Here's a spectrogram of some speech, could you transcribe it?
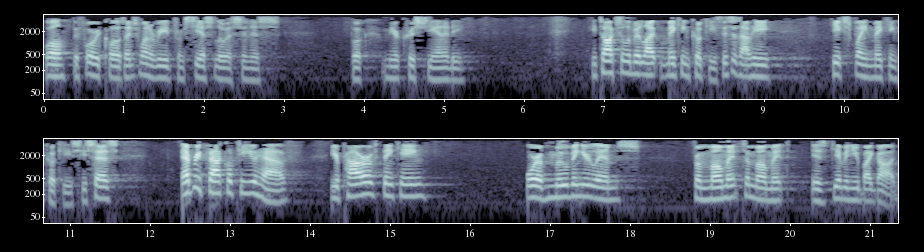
Well, before we close, I just want to read from C.S. Lewis in his book, Mere Christianity. He talks a little bit like making cookies. This is how he, he explained making cookies. He says, Every faculty you have, your power of thinking or of moving your limbs from moment to moment, is given you by God.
